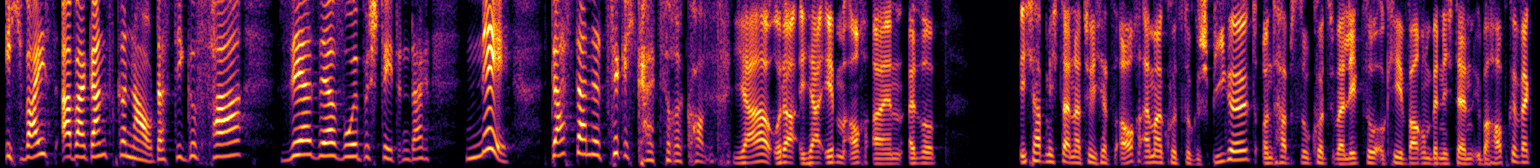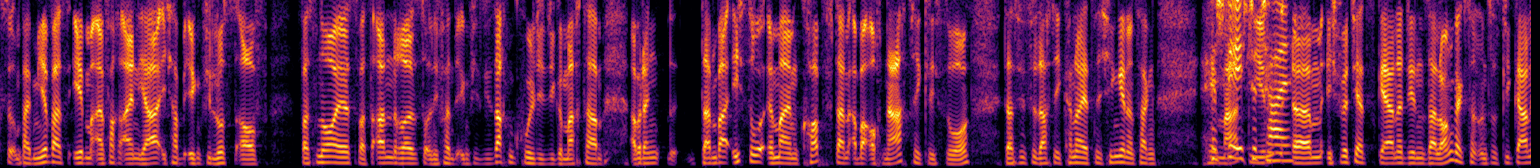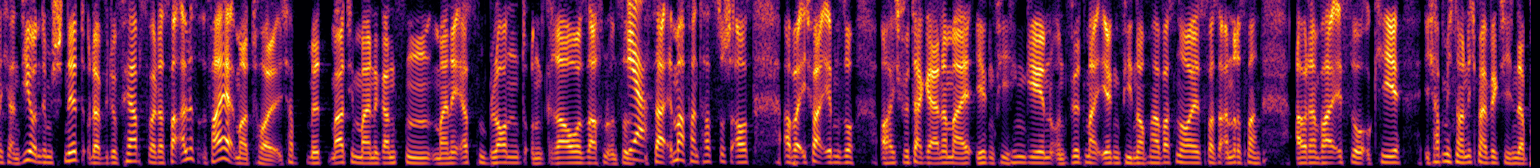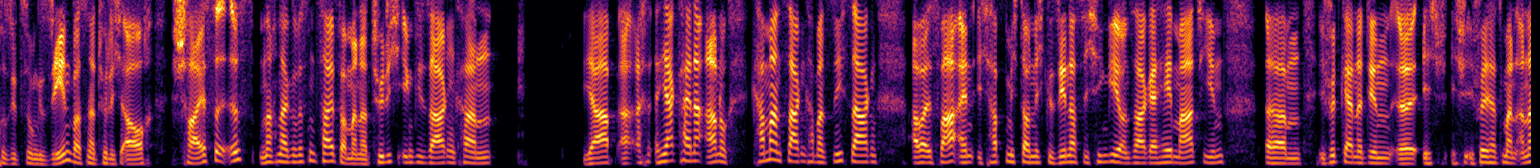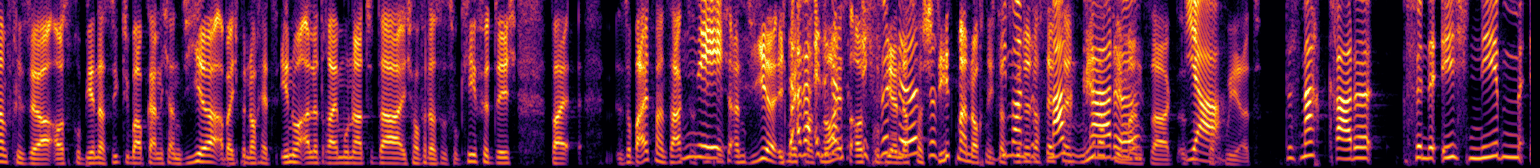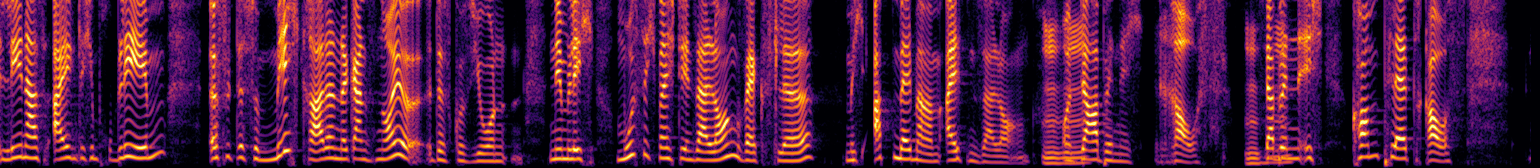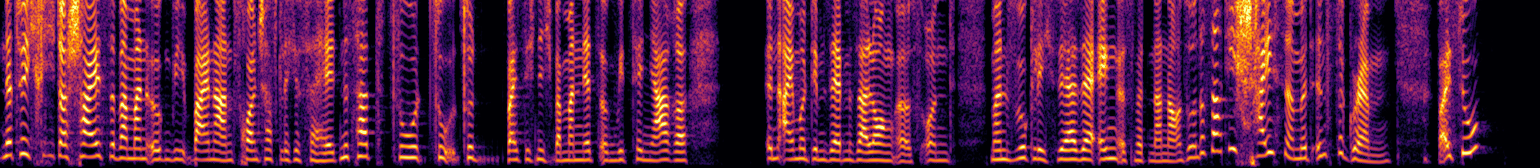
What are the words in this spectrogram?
Ich weiß aber ganz genau, dass die Gefahr sehr, sehr wohl besteht. Und da, nee, dass da eine Zickigkeit zurückkommt. Ja, oder ja, eben auch ein, also ich habe mich dann natürlich jetzt auch einmal kurz so gespiegelt und habe so kurz überlegt, so, okay, warum bin ich denn überhaupt gewechselt? Und bei mir war es eben einfach ein, ja, ich habe irgendwie Lust auf was Neues, was anderes und ich fand irgendwie die Sachen cool, die die gemacht haben. Aber dann, dann war ich so in meinem Kopf, dann aber auch nachträglich so, dass ich so dachte, ich kann doch jetzt nicht hingehen und sagen, hey Versteh ich Martin, total. ähm, ich würde jetzt gerne den Salon wechseln und das liegt gar nicht an dir und dem Schnitt oder wie du färbst, weil das war alles, es war ja immer toll. Ich habe mit Martin meine ganzen, meine ersten Blond- und Grau Sachen und so, Ja. es sah immer fantastisch aus, aber ich war eben so, oh, ich würde da gerne mal irgendwie hingehen und würde mal irgendwie nochmal was Neues, was anderes machen. Aber dann war ich so, okay, ich habe mich noch nicht mal wirklich in der Position gesehen, was natürlich auch scheiße ist nach einer gewissen Zeit, weil man natürlich irgendwie sagen kann, ja, ach, ja, keine Ahnung. Kann man es sagen, kann man es nicht sagen. Aber es war ein, ich habe mich doch nicht gesehen, dass ich hingehe und sage, hey Martin, ähm, ich würde gerne den, äh, ich, ich, ich will jetzt mal einen anderen Friseur ausprobieren. Das liegt überhaupt gar nicht an dir, aber ich bin doch jetzt eh nur alle drei Monate da. Ich hoffe, das ist okay für dich. Weil sobald man sagt, es Nee. liegt nicht an dir, ich möchte Aber was also Neues das- ausprobieren, finde, das das- versteht man doch nicht. Das würde doch das selbst wenn mir das gerade- jemand sagt, ist Ja. es doch weird. Das macht gerade, finde ich, neben Lenas eigentlichem Problem, öffnet es für mich gerade eine ganz neue Diskussion. Nämlich, muss ich, wenn ich den Salon wechsle, mich abmelden bei meinem alten Salon. Und da bin ich raus. Da bin ich komplett raus. Natürlich richtig doch scheiße, wenn man irgendwie beinahe ein freundschaftliches Verhältnis hat zu, zu, zu, weiß ich nicht, wenn man jetzt irgendwie zehn Jahre in einem und demselben Salon ist und man wirklich sehr, sehr eng ist miteinander und so. Und das ist auch die Scheiße mit Instagram. Weißt du?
